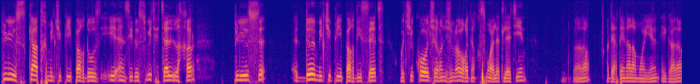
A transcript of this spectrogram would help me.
plus 4 multiplié par 12 et ainsi de suite حتى الآخر plus 2 multiplié par 17 وهادشي كلشي غنجمعو وغادي نقسمو على 30 voilà غادي يعطينا la moyenne égale à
